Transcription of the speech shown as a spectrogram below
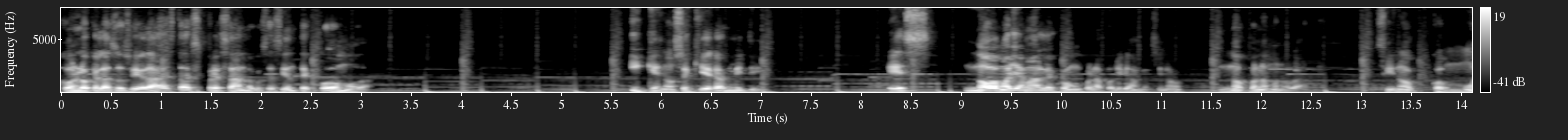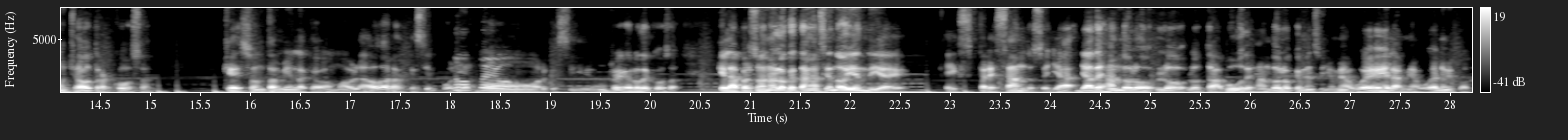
con lo que la sociedad está expresando que se siente cómoda y que no se quiere admitir, es, no vamos a llamarle con, con la poligamia, sino no con la monogamia, sino con muchas otras cosas que son también las que vamos a hablar ahora, que si el poliamor, pero- que si un reguero de cosas, que las personas lo que están haciendo hoy en día es expresándose, ya, ya dejando lo, lo- lo tabú, dejando lo que me enseñó mi abuela, mi abuelo, mi papá,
